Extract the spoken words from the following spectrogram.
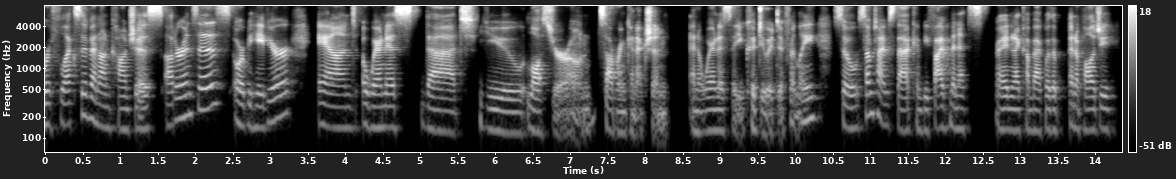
reflexive and unconscious utterances or behavior and awareness that you lost your own sovereign connection and awareness that you could do it differently. So sometimes that can be five minutes, right? And I come back with a, an apology.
